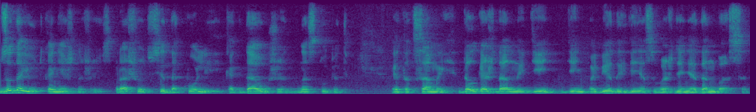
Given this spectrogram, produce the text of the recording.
Задают, конечно же, и спрашивают все доколе, и когда уже наступит этот самый долгожданный день, День Победы и День освобождения Донбасса.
